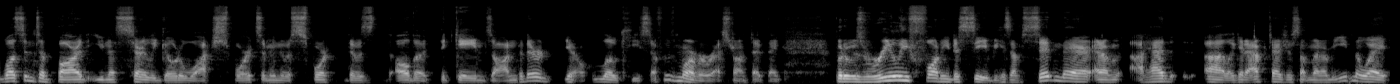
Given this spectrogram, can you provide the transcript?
wasn't a bar that you necessarily go to watch sports. I mean, there was sport, there was all the the games on, but they're you know low key stuff. It was more of a restaurant type thing, but it was really funny to see because I'm sitting there and I'm I had uh, like an appetizer or something, and I'm eating away,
